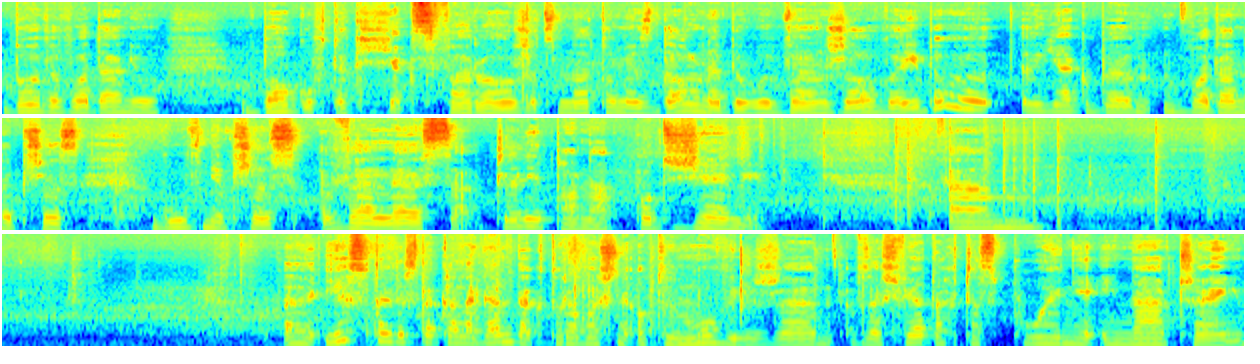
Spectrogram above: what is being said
były we władaniu bogów takich jak Swarożyc, natomiast dolne były wężowe i były e, jakby władane przez głównie przez Welesa, czyli pana podziemi. Em, E, Jest tutaj też taka legenda, która właśnie o tym mówi, że w zaświatach czas płynie inaczej.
